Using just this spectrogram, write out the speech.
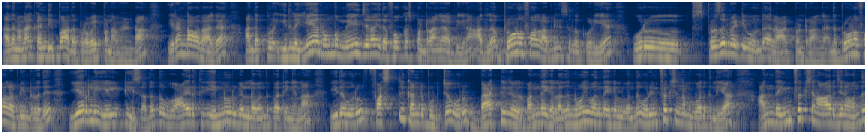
அதனால் கண்டிப்பாக அதை ப்ரொவைட் பண்ண வேண்டாம். இரண்டாவதாக அந்த இதில் ஏன் ரொம்ப மேஜராக இதை ஃபோக்கஸ் பண்ணுறாங்க அப்படின்னா அதில் ப்ரோனோஃபால் அப்படின்னு சொல்லக்கூடிய ஒரு ப்ரிசர்வேட்டிவ் வந்து அதில் ஆட் பண்ணுறாங்க அந்த ப்ரோனோஃபால் அப்படின்றது இயர்லி எயிட்டிஸ் அதாவது ஆயிரத்தி எண்ணூறுகளில் வந்து பார்த்திங்கன்னா இதை ஒரு ஃபஸ்ட்டு கண்டுபிடிச்ச ஒரு பாக்டீரியல் வந்தைகள் அதாவது நோய் வந்தைகள் வந்து ஒரு இன்ஃபெக்ஷன் நமக்கு வருது இல்லையா? அந்த இன்ஃபெக்ஷன் ஆரிஜினை வந்து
